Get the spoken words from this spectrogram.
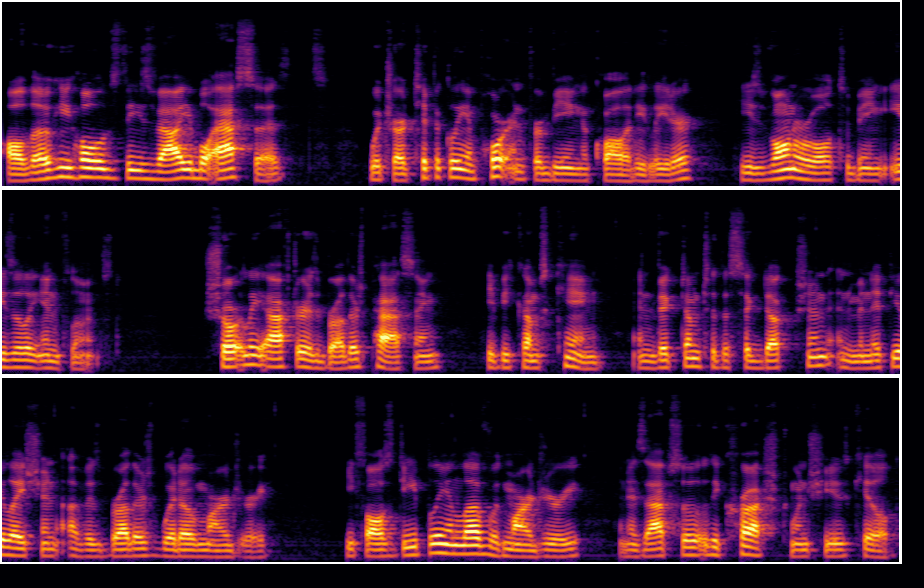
Although he holds these valuable assets, which are typically important for being a quality leader, he is vulnerable to being easily influenced. Shortly after his brother's passing, he becomes king and victim to the seduction and manipulation of his brother's widow Margaery. He falls deeply in love with Margaery and is absolutely crushed when she is killed.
